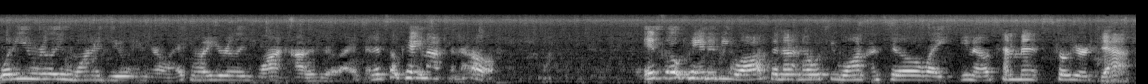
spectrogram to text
What do you really want to do in your life? And what do you really want out of your life? And it's okay not to know. It's okay to be lost and not know what you want until, like, you know, 10 minutes till your death.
